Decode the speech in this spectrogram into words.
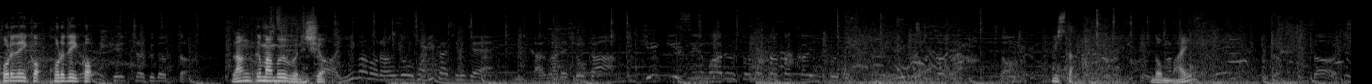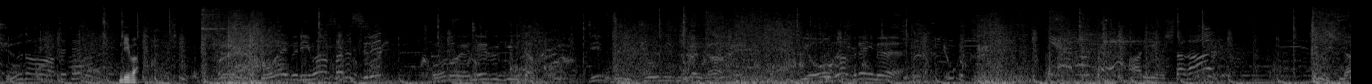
これでいこうこれでいこう。ランクマムーブにしよう。ミスタードンマイリバ。ドライブリバーサルするこのエネルギーだ実に興味深いなヨガフレーム針を従う投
